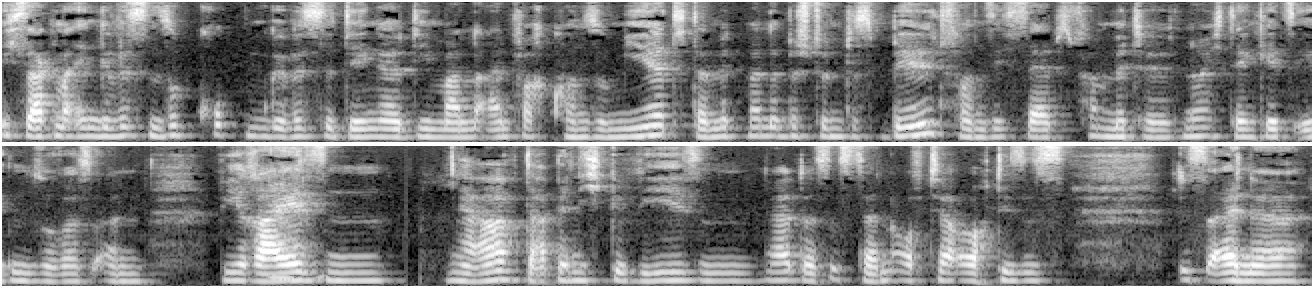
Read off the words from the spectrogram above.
ich sag mal, in gewissen Subgruppen gewisse Dinge, die man einfach konsumiert, damit man ein bestimmtes Bild von sich selbst vermittelt. Ne? Ich denke jetzt eben sowas an wie Reisen. Ja, da bin ich gewesen. Ja, das ist dann oft ja auch dieses, ist eine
